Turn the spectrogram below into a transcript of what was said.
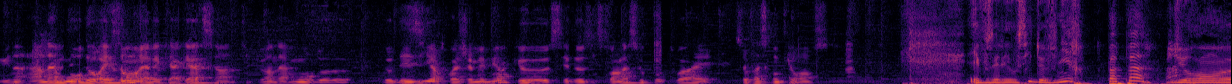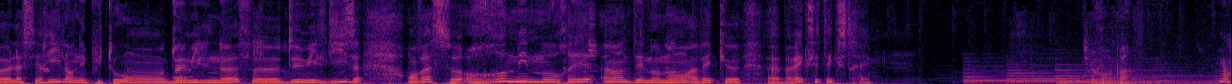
une, un amour de raison et avec Agathe, c'est un petit peu un amour de, de désir. Quoi. J'aimais bien que ces deux histoires-là se côtoient et se fassent concurrence. Et vous allez aussi devenir papa durant euh, la série. Là, on est plutôt en 2009, euh, 2010. On va se remémorer un des moments avec, euh, bah, avec cet extrait. Tu ouvres pas? Non.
